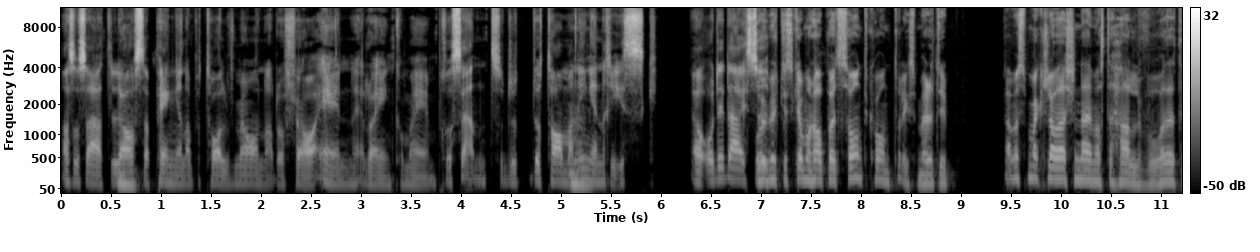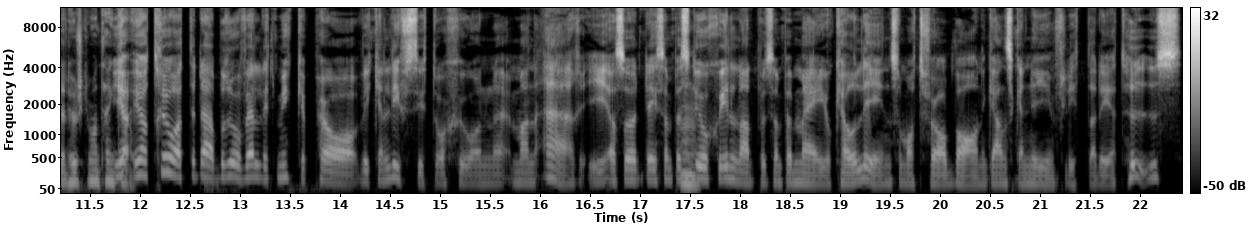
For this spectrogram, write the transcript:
Alltså så här att mm. låsa pengarna på 12 månader och få 1 eller 1,1 procent. Så då, då, tar man mm. ingen risk. Och, det där är super... och hur mycket ska man ha på ett sånt konto? Liksom? Är det typ Ja, men så man klarar sig närmaste halvåret, eller hur ska man tänka? Jag, jag, tror att det där beror väldigt mycket på vilken livssituation man är i. Alltså det är exempel mm. stor skillnad på exempel mig och Caroline som har två barn, ganska nyinflyttade i ett hus.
